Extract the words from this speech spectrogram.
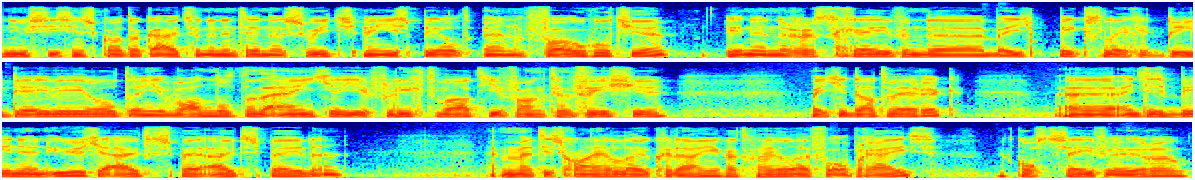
Nu is hij sinds kort ook uit voor de Nintendo Switch. En je speelt een vogeltje in een rustgevende, beetje pixelige 3D-wereld. En je wandelt een eindje, je vliegt wat, je vangt een visje. Beetje dat werk. Eh, en het is binnen een uurtje uit, te spe- uit te spelen. Maar het is gewoon heel leuk gedaan. Je gaat gewoon heel even op reis. Het kost 7 euro.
